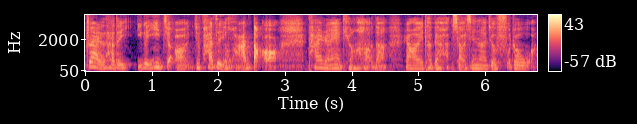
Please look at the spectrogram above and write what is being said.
拽着他的一个衣角，就怕自己滑倒。他人也挺好的，然后也特别好小心的就扶着我。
